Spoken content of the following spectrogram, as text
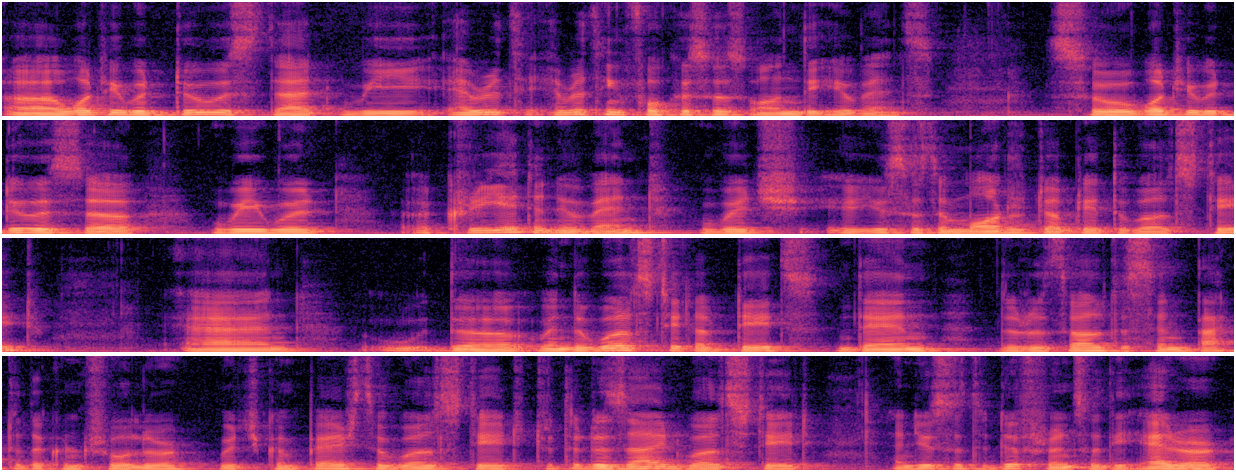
uh, what we would do is that we everything everything focuses on the events. So what we would do is uh, we would Uh, create an event which uses the model to update the world state, and the when the world state updates, then the result is sent back to the controller, which compares the world state to the desired world state and uses the difference or the error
